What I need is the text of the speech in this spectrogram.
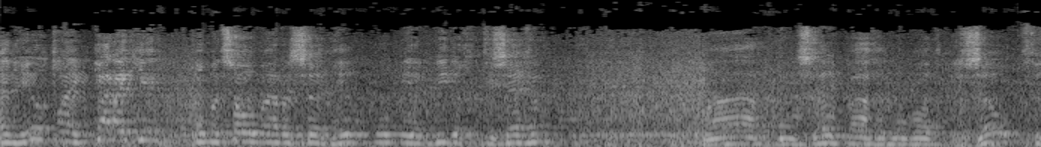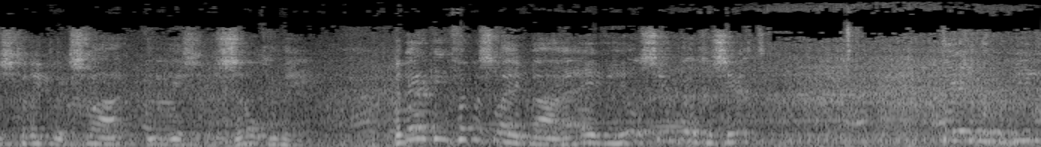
Een heel klein karretje, om het zo maar eens heel oneerbiedig te zeggen. Maar die sleepwagen wordt zo verschrikkelijk zwaar, die is zo gemeen. De werking van de sleepwagen, even heel simpel gezegd. Tegen de cabine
